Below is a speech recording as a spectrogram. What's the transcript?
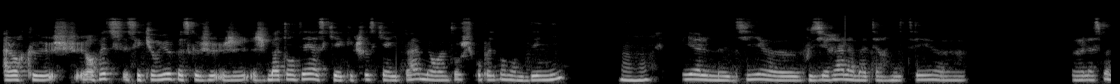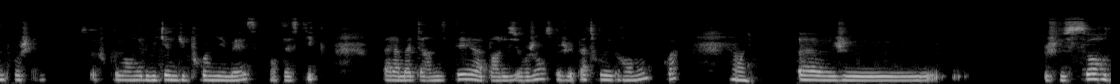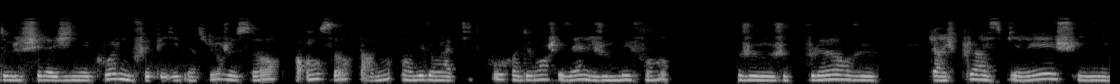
Alors que, je, en fait, c'est curieux parce que je, je, m'attendais à ce qu'il y ait quelque chose qui aille pas, mais en même temps, je suis complètement dans le déni. Mm-hmm. Et elle me dit, euh, vous irez à la maternité euh, euh, la semaine prochaine. Sauf qu'on est le week-end du 1er mai, c'est fantastique. À la maternité, à part les urgences, je vais pas trouver grand monde, quoi. Oui. je, je sors de chez la gynéco, elle nous fait payer, bien sûr, je sors, enfin, on sort, pardon, on est dans la petite cour devant chez elle et je m'effondre je, je pleure, je j'arrive plus à respirer, je suis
